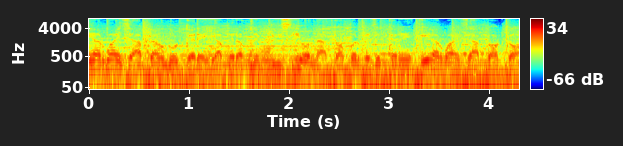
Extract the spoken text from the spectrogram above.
A R Y app download करें या फिर अपने पीसी और लैपटॉप पर विज़िट करें A R Y app dot com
